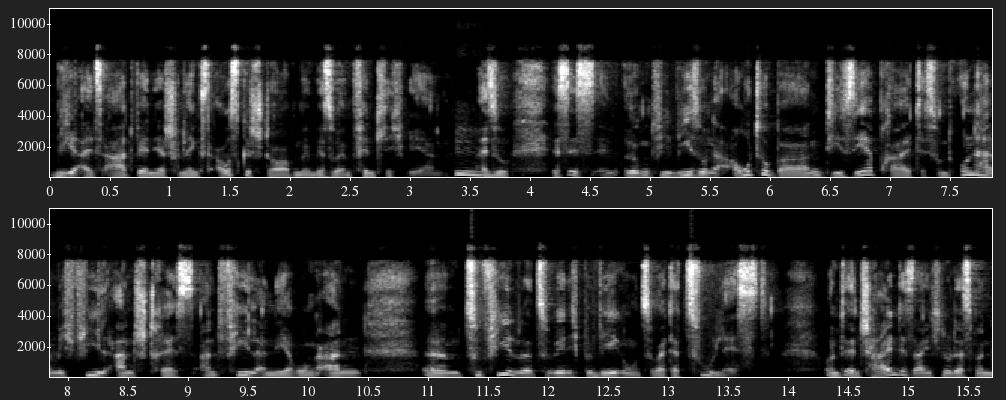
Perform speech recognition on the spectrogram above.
wir als Art wären ja schon längst ausgestorben, wenn wir so empfindlich wären. Mhm. Also es ist irgendwie wie so eine Autobahn, die sehr breit ist und unheimlich viel an Stress, an Fehlernährung, an ähm, zu viel oder zu wenig Bewegung und so weiter zulässt. Und entscheidend ist eigentlich nur, dass man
